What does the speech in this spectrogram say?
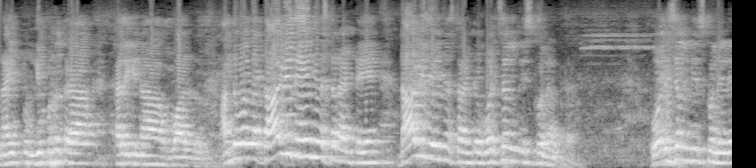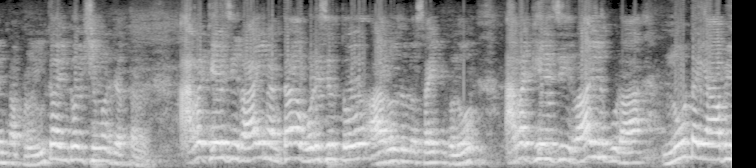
నైపు నిపుణత కలిగిన వాళ్ళు. అందువల్ల దావిది ఏం చేస్తారంటే దావిది ఏం చేస్తారంటే వడిసెలు తీసుకొని వెళ్తారు ఒడిసెలు తీసుకొని వెళ్ళినప్పుడు ఇంకా ఇంకో విషయం కూడా చెప్తాను. అర కేజీ రాయినంట ఒడిసెలతో ఆ రోజుల్లో సైనికులు అర కేజీ రాయిని కూడా నూట యాభై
